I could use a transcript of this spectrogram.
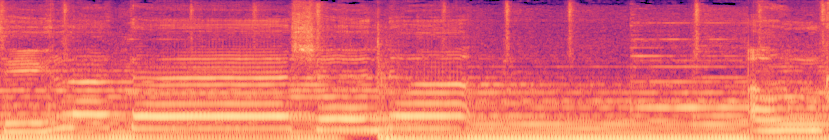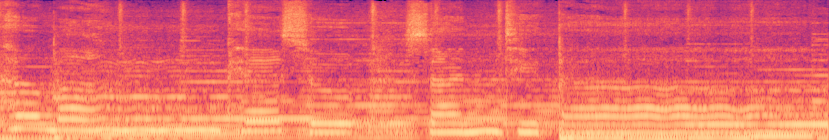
Silate Shana Angkamang Kesu สันทิตา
